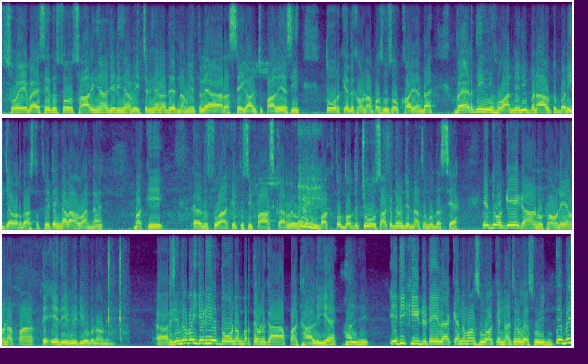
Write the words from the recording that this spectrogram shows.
ਸੋ ਇਹ ਵੈਸੇ ਦੋਸਤੋ ਸਾਰੀਆਂ ਜਿਹੜੀਆਂ ਵੇਚਣੀਆਂ ਇਹਨਾਂ ਦੇ ਨਵੇਂ ਤਲਿਆ ਰੱਸੇ ਗਾਲ ਚ ਪਾਲੇ ਅਸੀਂ ਤੋੜ ਕੇ ਦਿਖਾਉਣਾ ਪਸ਼ੂ ਸੌਖਾ ਹੋ ਜਾਂਦਾ। ਹੈ। ਵੈੜ ਦੀ ਹਵਾਨੇ ਦੀ ਬਣਾਵਟ ਬੜੀ ਜ਼ਬਰਦਸਤ ਫਿਟਿੰਗ ਵਾਲਾ ਹਵਾਨਾ ਹੈ ਬਾਕੀ ਆ ਕੇ ਤੁਸੀਂ ਪਾਸ ਕਰ ਲਿਓ ਵਕਤ ਤੋਂ ਦੁੱਧ ਚੋ ਸਕਦੇ ਹੋ ਜਿੰਨਾ ਤੁਹਾਨੂੰ ਦੱਸਿਆ ਇਦੋਂ ਅੱਗੇ ਇਹ ਗਾਂ ਨੂੰ ਉਠਾਉਣੇ ਆ ਹੁਣ ਆਪਾਂ ਤੇ ਇਹਦੀ ਵੀਡੀਓ ਬਣਾਉਣੀ ਅ, ਰਜਿੰਦਰ ਭਾਈ ਜਿਹੜੀ ਇਹ 2 ਨੰਬਰ ਤੇ ਹੁਣ ਗਾਂ ਆਪਾਂ ਠਾ ਲਈ ਹੈ। ਹਾਂਜੀ। ਇਹਦੀ ਕੀ ਡਿਟੇਲ ਹੈ ਕਿੰਨਵਾਂ ਸੂਆ ਕਿੰਨਾ ਚਿਰ ਹੋ ਗਿਆ ਸੂਈ ਨੂੰ? ਇਹ ਬਈ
